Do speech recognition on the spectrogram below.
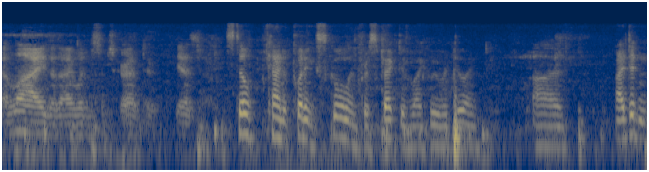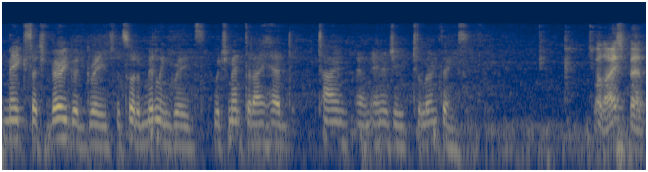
a lie that I wouldn't subscribe to. Yes. Still kind of putting school in perspective like we were doing. Uh, I didn't make such very good grades, but sort of middling grades, which meant that I had time and energy to learn things. Well, I spent,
